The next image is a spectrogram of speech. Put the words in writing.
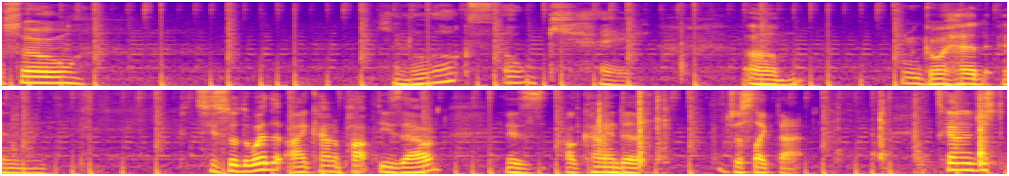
So, he looks okay. Um, I'm gonna go ahead and see. So the way that I kind of pop these out is I'll kind of just like that. It's kind of just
